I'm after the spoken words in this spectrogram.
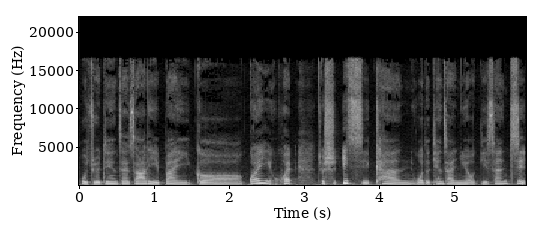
我决定在家里办一个观影会，就是一起看我的天才女友第三季。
